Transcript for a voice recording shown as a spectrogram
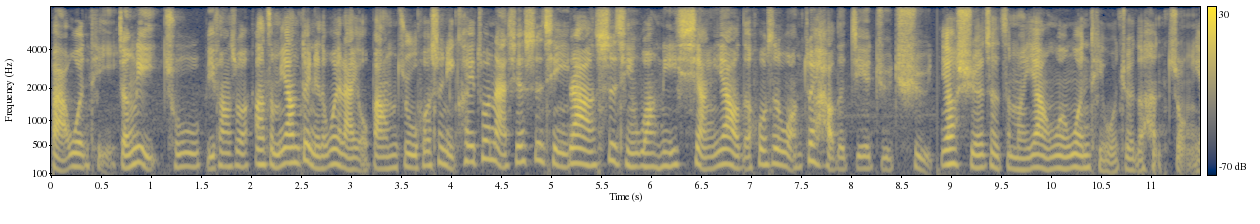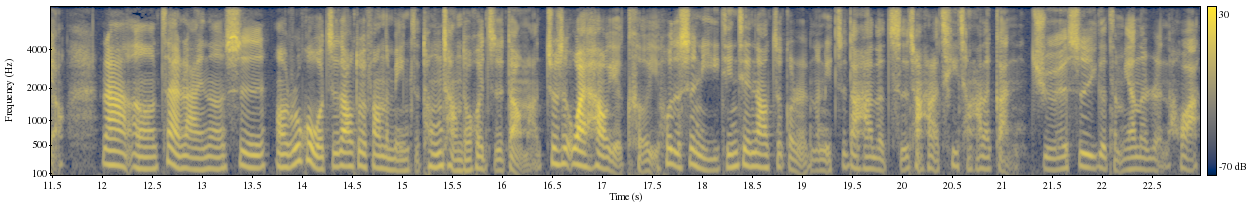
把问题整理出，比方说啊，怎么样对你的未来有帮助，或是你可以做哪些事情，让事情往你想要的，或是往最好的结局去。要学着怎么样问问题，我觉得很重要。那呃，再来呢是呃，如果我知道对方的名字，通常都会知道嘛，就是外号也可以，或者是你已经见到这个人了，你知道他的磁场、他的气场、他的感觉是一个怎么样的人的话，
